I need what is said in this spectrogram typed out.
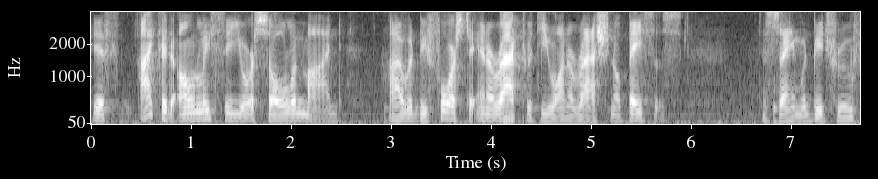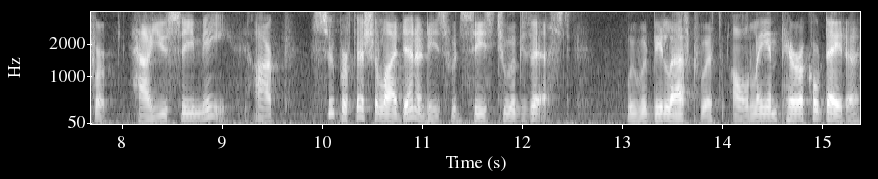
If I could only see your soul and mind, I would be forced to interact with you on a rational basis. The same would be true for how you see me. Our superficial identities would cease to exist. we would be left with only empirical data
